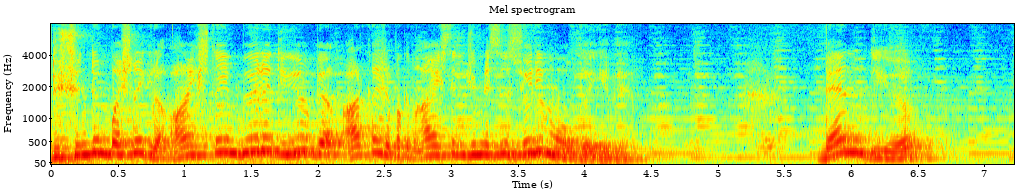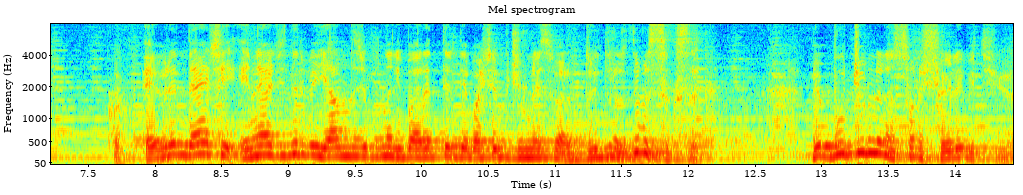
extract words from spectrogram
düşündüğün başına geliyor. Einstein böyle diyor ve arkadaşlar bakın Einstein'ın cümlesini söyleyeyim mi olduğu gibi. Ben diyor evrende her şey enerjidir ve yalnızca bundan ibarettir diye başka bir cümlesi var. Duydunuz değil mi sık sık? Ve bu cümlenin sonu şöyle bitiyor.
